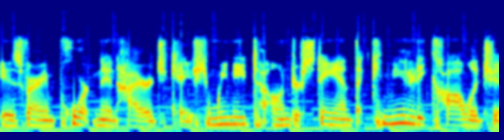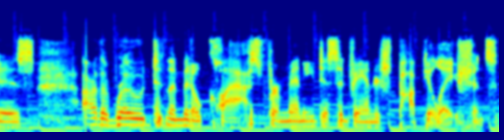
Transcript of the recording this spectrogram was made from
is very important in higher education. We need to understand that community colleges are the road to the middle class for many disadvantaged populations.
